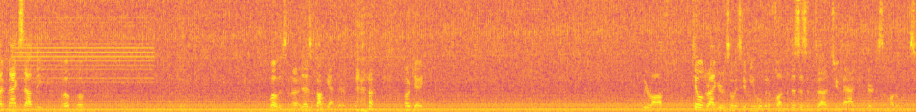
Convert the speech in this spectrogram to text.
I've maxed out the... Oh, oh. Okay. Whoa, there's, an, there's a there. okay. We're off. Tail draggers always give me a little bit of fun, but this isn't uh, too bad compared to some other ones.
